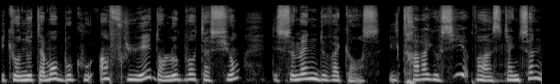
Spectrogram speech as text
et qui ont notamment beaucoup influé dans l'augmentation des semaines de vacances. Il travaille aussi, enfin Steinson,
